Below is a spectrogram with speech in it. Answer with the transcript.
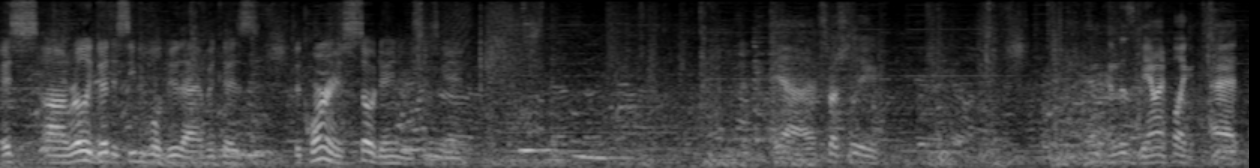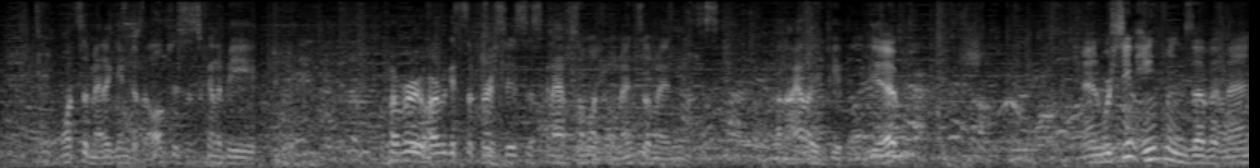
it's uh, really good to see people do that because the corner is so dangerous in this game. Yeah, especially in, in this game, I feel like at once the metagame develops, it's just gonna be whoever whoever gets the first hit is just gonna have so much momentum and just annihilate people. Yep. And we're seeing inklings of it, man,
